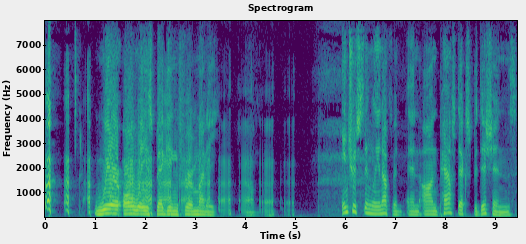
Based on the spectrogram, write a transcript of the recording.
We're always begging for money. Um, interestingly enough, and, and on past expeditions,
